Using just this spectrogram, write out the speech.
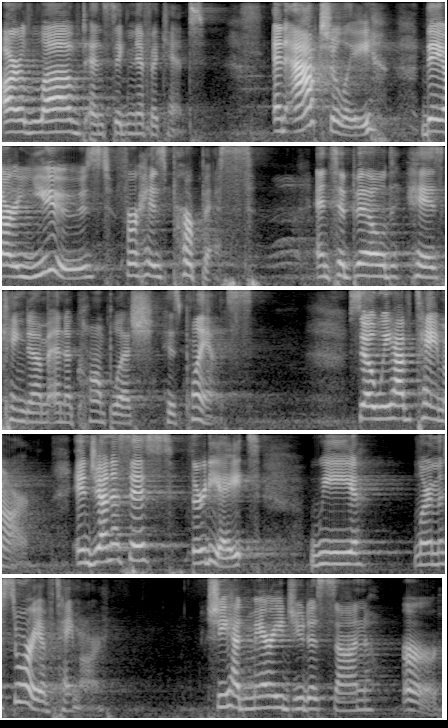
are loved and significant. And actually, they are used for his purpose and to build his kingdom and accomplish his plans. So we have Tamar. In Genesis 38, we learn the story of Tamar. She had married Judah's son, Ur,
